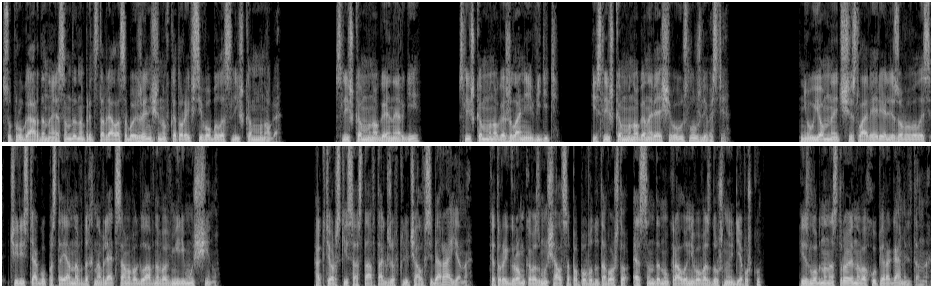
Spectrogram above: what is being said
Супруга Ардена Эссендена представляла собой женщину, в которой всего было слишком много. Слишком много энергии, слишком много желания видеть и слишком много навязчивой услужливости. Неуемное тщеславие реализовывалось через тягу постоянно вдохновлять самого главного в мире мужчину. Актерский состав также включал в себя Райана, который громко возмущался по поводу того, что Эссенден украл у него воздушную девушку и злобно настроенного Хупера Гамильтона.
